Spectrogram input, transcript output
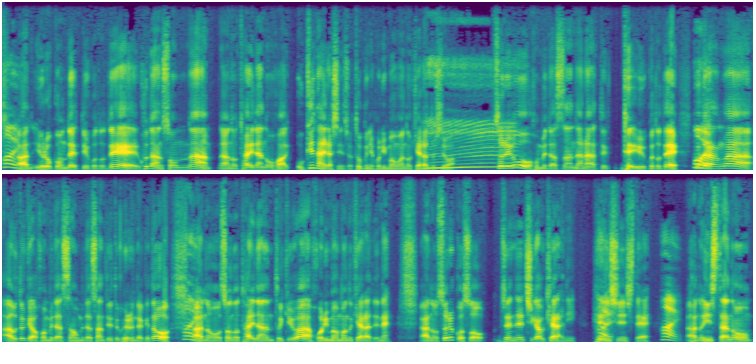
はい。あ喜んでっていうことで普段そんなあの対談のオファー受けないらしいんですよ。特に堀ママのキャラとしてはそれを褒め出すさんだなって っていうことではい。普段は会う時は褒め出すさん褒め出すさんって言ってくれるんだけど、はい。あのその対談の時は堀ママのキャラでねあのそれこそ全然違うキャラに変身して、はい。あのインスタの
